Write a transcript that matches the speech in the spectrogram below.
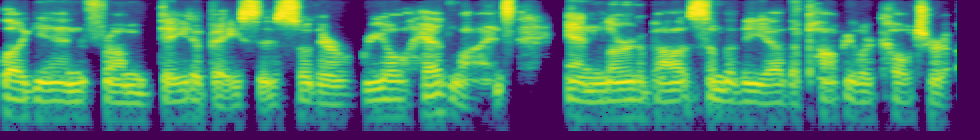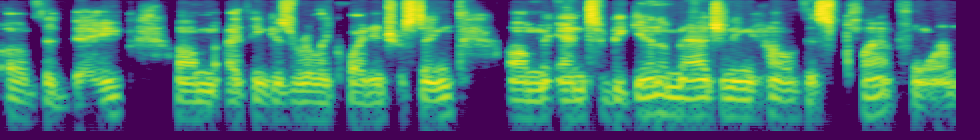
plug in from databases, so they're real headlines and learn about some of the uh, the popular culture of the day. Um, I think is really quite interesting, um, and to begin imagining how this platform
